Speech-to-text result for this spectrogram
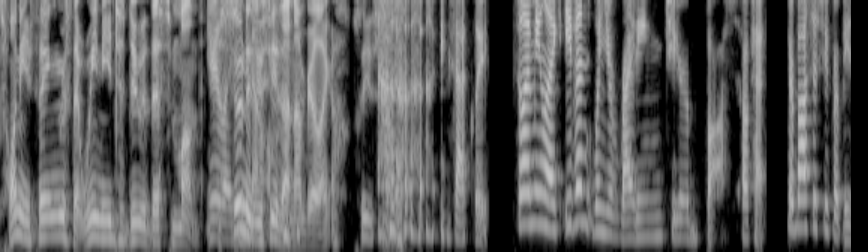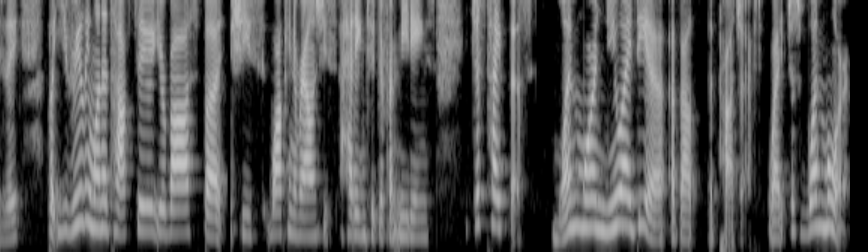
20 things that we need to do this month. You're as like, soon as you see that number, you're like, oh, please no. exactly. So, I mean, like, even when you're writing to your boss, okay, your boss is super busy, but you really want to talk to your boss, but she's walking around, she's heading to different meetings. Just type this one more new idea about the project, right? Just one more.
